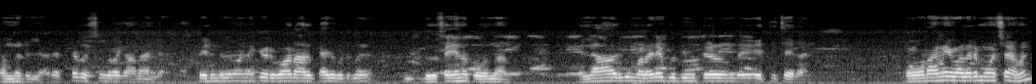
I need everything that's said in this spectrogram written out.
വന്നിട്ടില്ല. ഒരൊറ്റ ബസ് ഇവിടെ കാണാനില്ല. പെരിന്തൽമണ്ണയ്ക്ക് ഒരുപാട് ആൾക്കാർ ഇവിടുന്ന് ദിവസേന പോകുന്നതാണ്. എല്ലാവർക്കും വളരെ ബുദ്ധിമുട്ടുകളുണ്ട് എത്തിച്ചേരാൻ. റോഡാണെങ്കിൽ വളരെ മോശമാണ്.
